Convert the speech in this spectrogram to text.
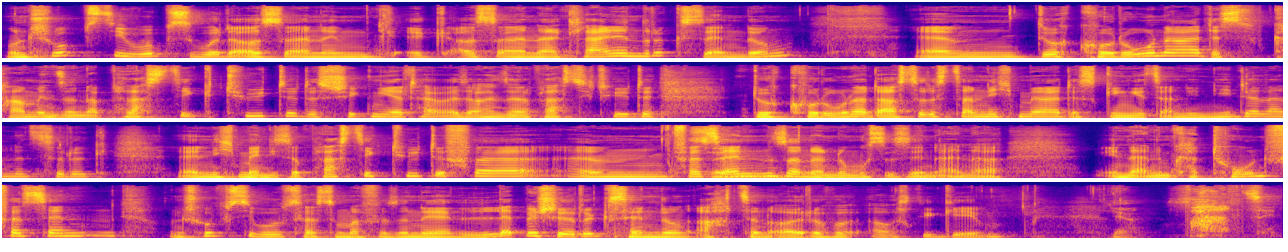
Und schwuppsdiwupps wurde aus einem, äh, aus einer kleinen Rücksendung ähm, durch Corona, das kam in so einer Plastiktüte, das schicken ja teilweise auch in so einer Plastiktüte, durch Corona darfst du das dann nicht mehr, das ging jetzt an die Niederlande zurück, äh, nicht mehr in dieser Plastiktüte ver, ähm, versenden, Senden. sondern du musst es in einer in einem Karton versenden und schwuppsdiwupps hast du mal für so eine läppische Rücksendung 18 Euro ausgegeben. Ja. Wahnsinn.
